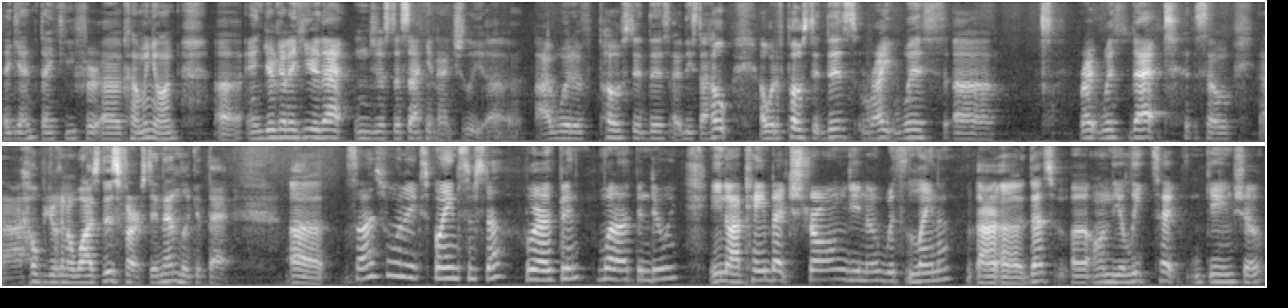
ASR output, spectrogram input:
Again, thank you for uh, coming on. Uh, and you're gonna hear that in just a second. Actually, uh, I would have posted this. At least I hope I would have posted this right with. Uh, right with that, so uh, I hope you're gonna watch this first and then look at that. Uh, so I just want to explain some stuff where I've been, what I've been doing. You know, I came back strong. You know, with Lena. Uh, uh that's uh, on the Elite Tech game show.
